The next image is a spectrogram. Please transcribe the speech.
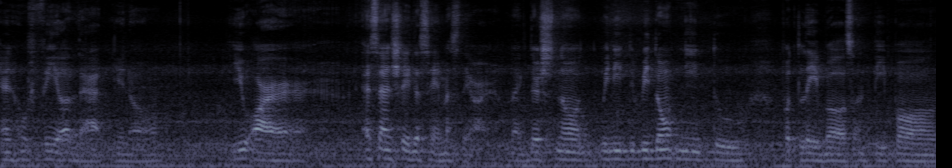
and who feel that you know you are essentially the same as they are like there's no we need we don't need to put labels on people.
